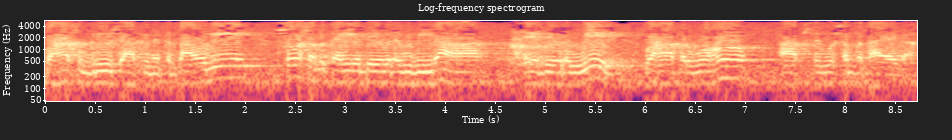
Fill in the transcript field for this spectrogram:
वहाँ सुग्रीव से आपकी मित्रता होगी। सो सब कहिए, देव रघुवीरा, हे देव रघुवीर, वहाँ पर वो हो, आपसे वो सब बताएगा।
